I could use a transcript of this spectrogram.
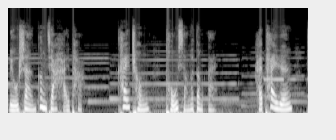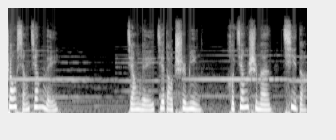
刘禅更加害怕，开城投降了邓艾，还派人招降姜维。姜维接到敕命，和将士们气得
